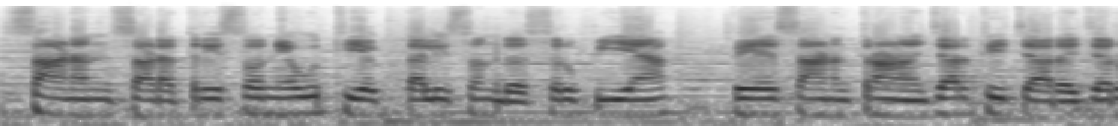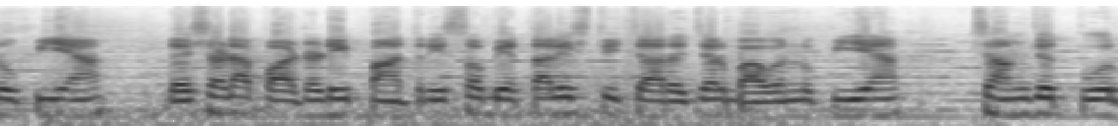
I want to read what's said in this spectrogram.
સાણંદ સાડત્રીસો નેવુંથી એકતાલીસો દસ રૂપિયા, ભેસાણ ત્રણ હજારથી ચાર હજાર રૂપિયા દશેડા પાટડી પાંત્રીસો બેતાલીસથી ચાર હજાર બાવન રૂપિયા, જામજોધપુર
